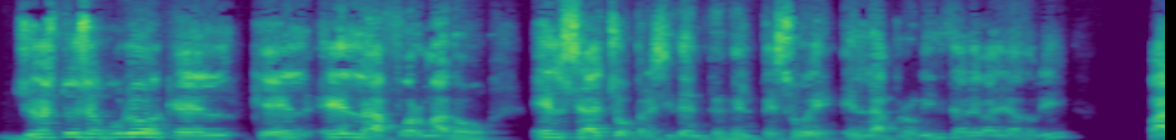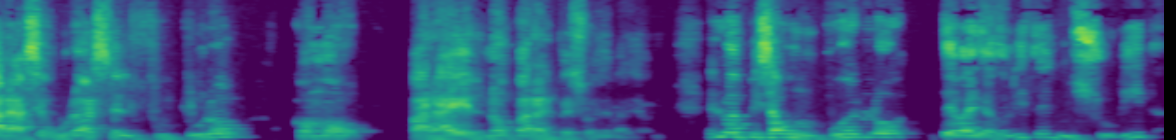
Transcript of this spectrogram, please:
yo estoy seguro que él, que él, él ha formado, él se ha hecho presidente del PSOE en la provincia de Valladolid para asegurarse el futuro como para él, no para el PSOE de Valladolid. Él no ha pisado un pueblo de Valladolid en su vida.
